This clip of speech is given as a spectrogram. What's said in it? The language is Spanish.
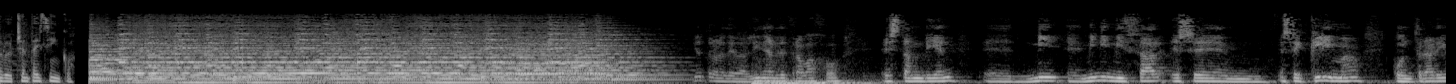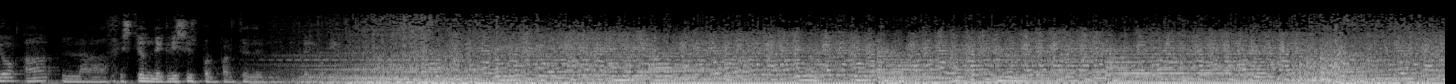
85 Y otra de las líneas de trabajo es también eh, eh, minimizar ese, ese, clima contrario a la gestión de crisis por parte del gobierno.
